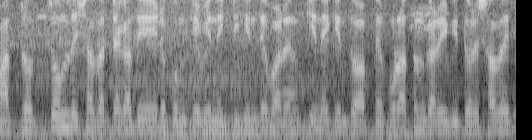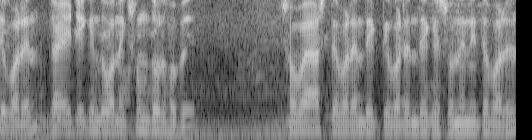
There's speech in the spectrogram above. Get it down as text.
মাত্র চল্লিশ হাজার টাকা দিয়ে এরকম কেবিন একটি কিনতে পারেন। কিনে কিন্তু আপনি পুরাতন গাড়ির ভিতরে সাজাইতে পারেন। গাড়িটি কিন্তু অনেক সুন্দর হবে। সবাই আসতে পারেন, দেখতে পারেন, দেখে শুনে নিতে পারেন।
